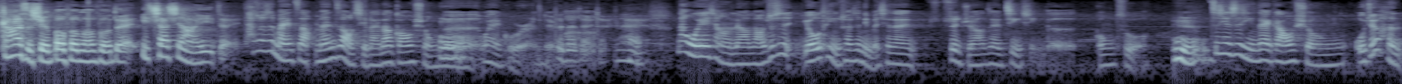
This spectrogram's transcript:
刚开始学 b u r p l e m u r p h 对，一下下而已，对。他就是蛮早蛮早期来到高雄的外国人，对吧？对对对对，嘿，那我也想聊聊，就是游艇算是你们现在最主要在进行的工作。嗯这件事情在高雄，我觉得很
